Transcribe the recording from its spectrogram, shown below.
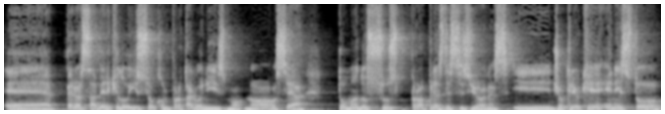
eh, pero es saber que lo hizo con protagonismo, ¿no? O sea, tomando sus propias decisiones. Y yo creo que en esto,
